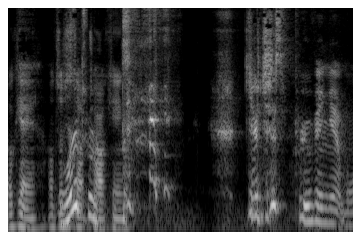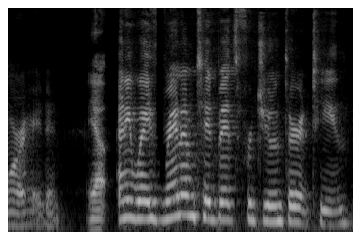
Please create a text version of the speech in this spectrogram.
Okay, I'll just Words stop were- talking. You're just proving it more, Hayden. Yeah. Anyways, random tidbits for June 13th.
